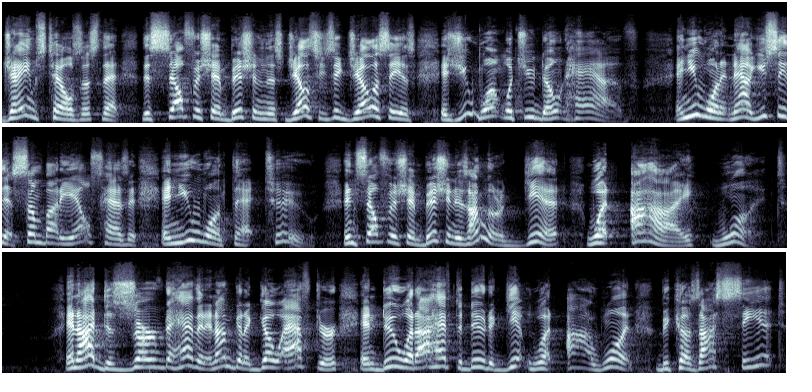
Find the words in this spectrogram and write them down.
James tells us that this selfish ambition and this jealousy, see, jealousy is, is you want what you don't have. And you want it now. You see that somebody else has it, and you want that too. And selfish ambition is I'm going to get what I want. And I deserve to have it. And I'm going to go after and do what I have to do to get what I want because I see it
